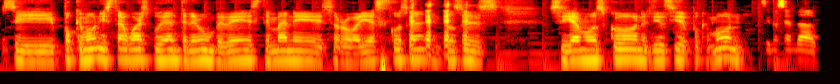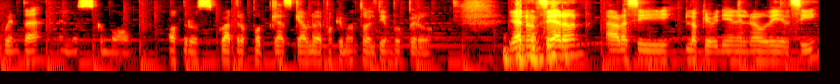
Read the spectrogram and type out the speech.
Si Pokémon y Star Wars pudieran tener un bebé, este Mane se robaría esa cosa. Entonces, sigamos con el DLC de Pokémon. Si no se han dado cuenta en los como otros cuatro podcasts que hablo de Pokémon todo el tiempo, pero ya anunciaron ahora sí lo que venía en el nuevo DLC.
